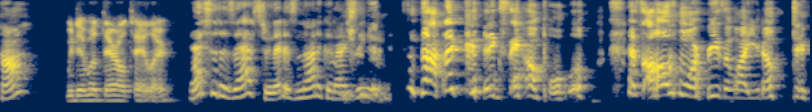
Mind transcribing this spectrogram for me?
Huh? We did with Darrell Taylor. That's a disaster. That is not a good idea. Not a good example. That's all the more reason why you don't do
